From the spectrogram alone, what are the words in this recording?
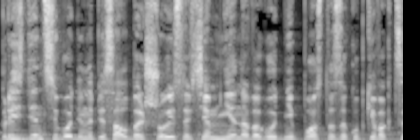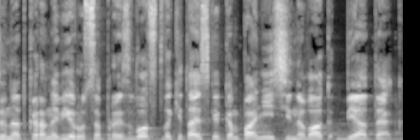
Президент сегодня написал большой и совсем не новогодний пост о закупке вакцины от коронавируса производства китайской компании Sinovac Biotech.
